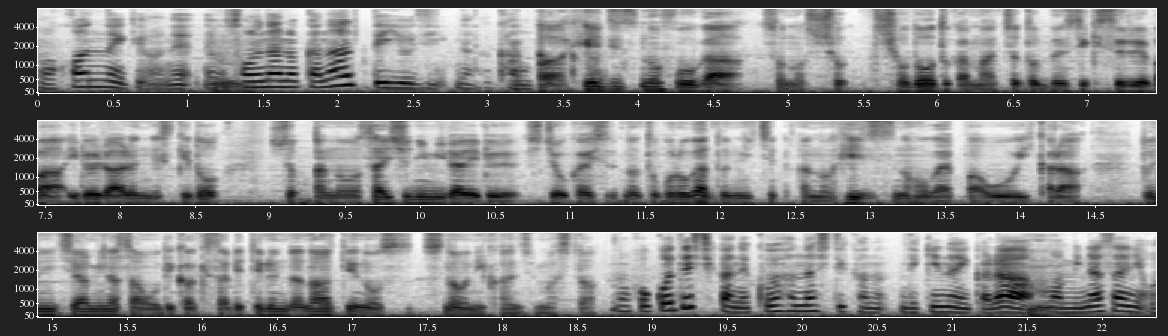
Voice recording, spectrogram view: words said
わ、かんないけどね。でもそうなのかなっていうじ、なんか感覚。やっぱ平日の方がその初初動とかまあちょっと分析すればいろいろあるんですけど、あの最初に見られる視聴回数のところが土日あの平日の方がやっぱ多いから。土日は皆さんお出かけされてるんだなっていうのを素直に感じました。まあ、ここでしかねこういう話でかできないから、うん、まあ、皆さんに教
